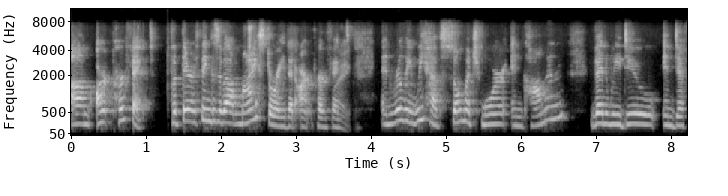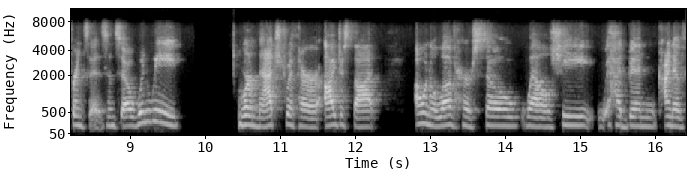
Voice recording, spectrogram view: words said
um, aren't perfect, but there are things about my story that aren't perfect. Right. And really, we have so much more in common than we do in differences. And so when we were matched with her, I just thought, I want to love her so well. She had been kind of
